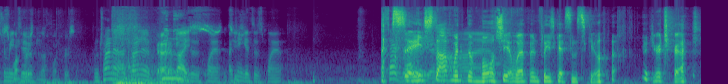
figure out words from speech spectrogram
for me one too. person though. One person. I'm trying to. I'm trying to. Got I it. can't get Nice. to this plant. I can't get to this plant. Sage, stop every with the bullshit weapon. Please get some skill. You're trash.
